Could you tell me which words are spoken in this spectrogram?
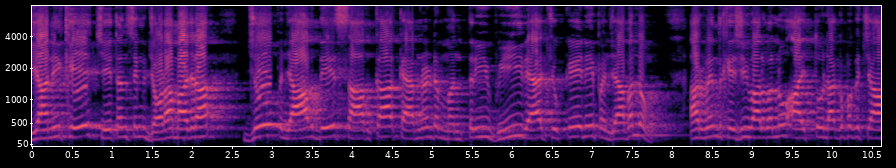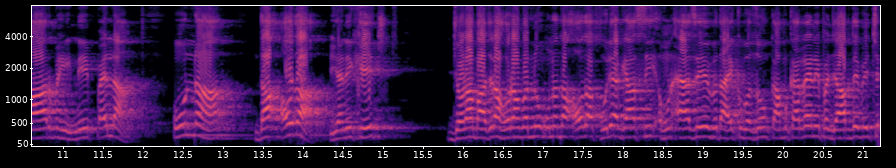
ਯਾਨੀ ਕਿ ਚੇਤਨ ਸਿੰਘ ਜੋੜਾ ਮਾਜਰਾ, ਜੋ ਪੰਜਾਬ ਦੇ ਸਾਬਕਾ ਕੈਬਨਿਟ ਮੰਤਰੀ ਵੀ ਰਹਿ ਚੁੱਕੇ ਨੇ ਪੰਜਾਬ ਵੱਲੋਂ, ਅਰਵਿੰਦ ਕੇਜਰੀਵਾਲ ਵੱਲੋਂ ਅੱਜ ਤੋਂ ਲਗਭਗ 4 ਮਹੀਨੇ ਪਹਿਲਾਂ ਉਹਨਾਂ ਦਾ ਅਹੁਦਾ, ਯਾਨੀ ਕਿ ਜੋੜਾ ਮਾਜਰਾ ਹੋਰਾਂ ਵੱਲੋਂ ਉਹਨਾਂ ਦਾ ਅਹੁਦਾ ਖੋਲਿਆ ਗਿਆ ਸੀ। ਹੁਣ ਐਜ਼ ਏ ਵਿਧਾਇਕ ਵਜੋਂ ਕੰਮ ਕਰ ਰਹੇ ਨੇ ਪੰਜਾਬ ਦੇ ਵਿੱਚ।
